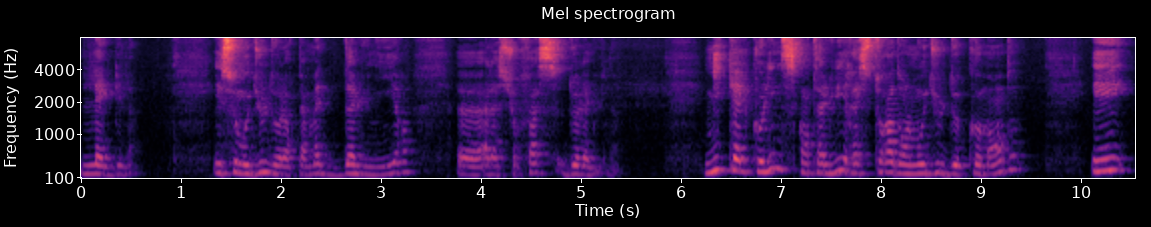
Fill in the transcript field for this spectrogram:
l'aigle. Et ce module doit leur permettre d'allunir euh, à la surface de la Lune. Michael Collins, quant à lui, restera dans le module de commande et,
